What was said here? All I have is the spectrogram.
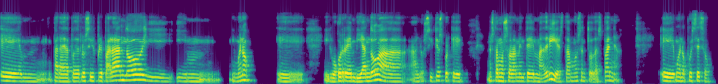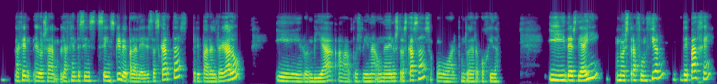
em, para poderlos ir preparando y, y, bueno, y luego reenviando a, los sitios porque no estamos solamente en Madrid, estamos en toda España. Eh, bueno, pues eso, la gente, o sea, la gente se, inscribe para leer esas cartas, prepara el regalo y lo envía a, pues bien a una de nuestras casas o al punto de recogida. Y desde ahí, nuestra función de paje,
